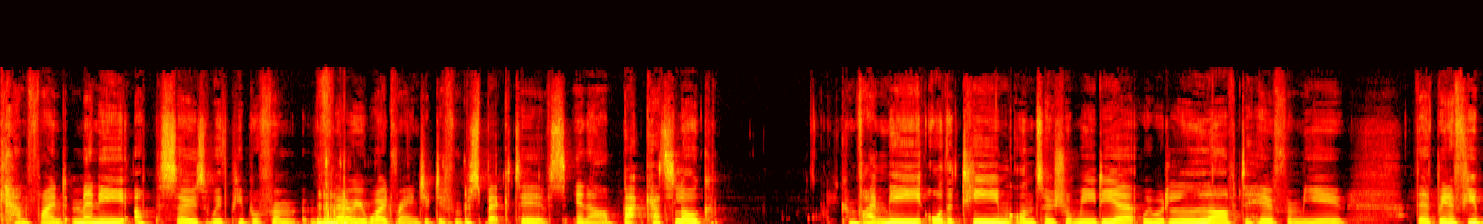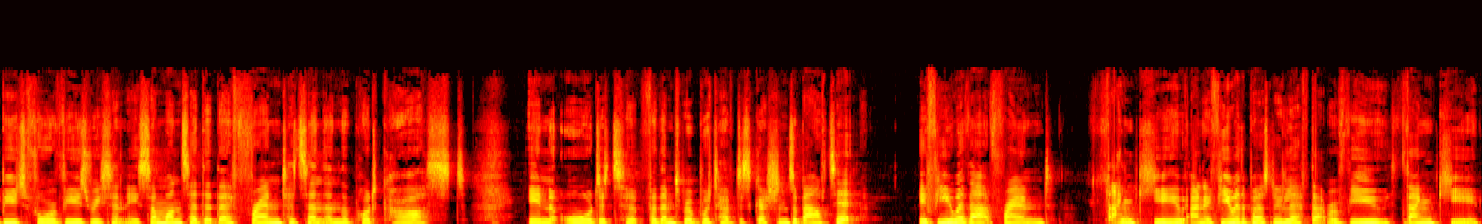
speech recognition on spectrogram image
can find many episodes with people from a very wide range of different perspectives in our back catalogue. You can find me or the team on social media. We would love to hear from you. There have been a few beautiful reviews recently. Someone said that their friend had sent them the podcast in order to for them to be able to have discussions about it. If you were that friend, thank you. And if you were the person who left that review, thank you.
